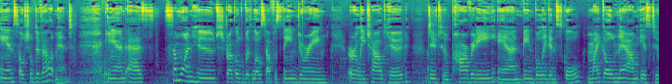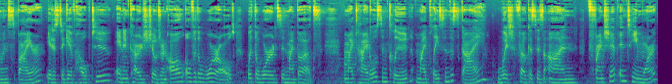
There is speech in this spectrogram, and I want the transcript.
and social development. And as someone who struggled with low self esteem during early childhood due to poverty and being bullied in school, my goal now is to inspire, it is to give hope to, and encourage children all over the world with the words in my books. My titles include My Place in the Sky, which focuses on friendship and teamwork,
